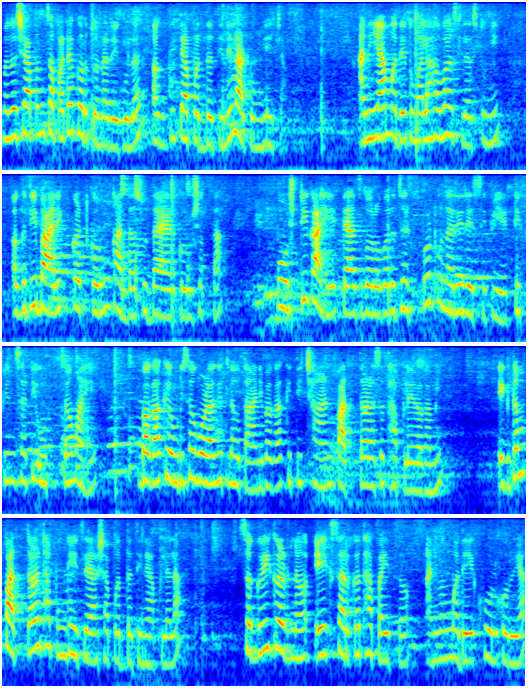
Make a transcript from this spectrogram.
मग जसे आपण चपात्या करतो ना रेग्युलर अगदी त्या पद्धतीने लाटून घ्यायच्या. आणि यामध्ये तुम्हाला हवं असल्यास तुम्ही अगदी बारीक कट करून कांदासुद्धा ॲड करू शकता. पौष्टिक आहे त्याचबरोबर झटपट होणारी रेसिपी आहे. टिफिनसाठी उत्तम आहे. बघा केवढीसा गोळा घेतला होता आणि बघा किती छान पातळ असं थापलं आहे बघा मी. एकदम पातळ थापून घ्यायचं आहे अशा पद्धतीने आपल्याला. सगळीकडनं एकसारखं थापायचं आणि मग मध्ये एक करूया.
